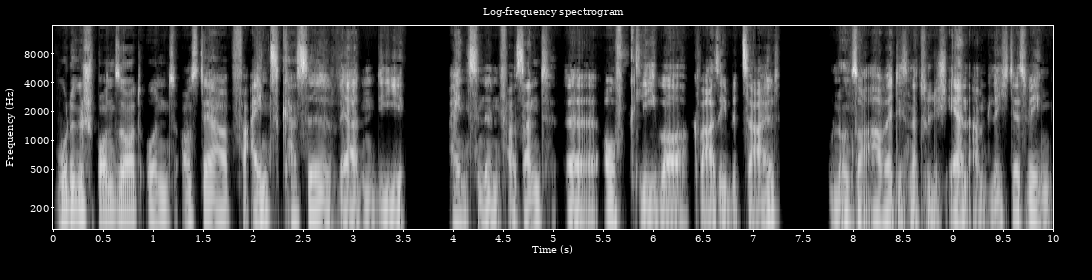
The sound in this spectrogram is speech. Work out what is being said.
wurde gesponsert und aus der Vereinskasse werden die einzelnen Versandaufkleber äh, quasi bezahlt. Und unsere Arbeit ist natürlich ehrenamtlich. Deswegen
